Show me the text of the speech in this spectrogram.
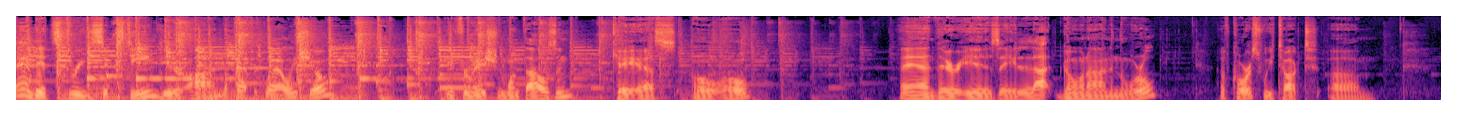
And it's 316 here on the Patrick Lalley Show. Information 1000, KSOO. And there is a lot going on in the world. Of course, we talked um,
